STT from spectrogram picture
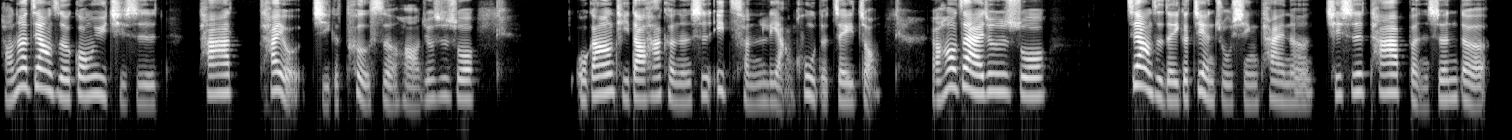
好，那这样子的公寓其实它它有几个特色哈，就是说我刚刚提到它可能是一层两户的这一种。然后再来就是说，这样子的一个建筑形态呢，其实它本身的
